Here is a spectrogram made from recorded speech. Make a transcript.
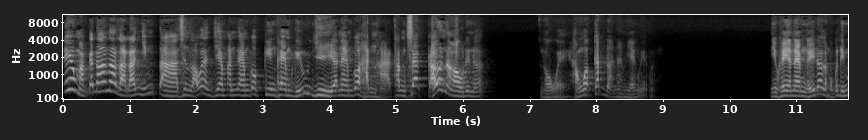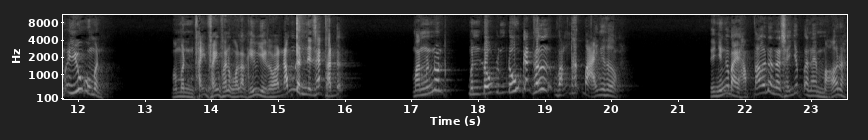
Nếu mà cái đó nó là đã nhiễm tà xin lỗi anh chị em anh em có kiên khem kiểu gì anh em có hành hạ thân xác cỡ nào đi nữa. No way không có cách nào anh em giải quyết nhiều khi anh em nghĩ đó là một cái điểm yếu của mình mà mình phải phải phải gọi là kiểu gì là đóng đinh lên xác thịt đó. Mà nó mình đủ đủ các thứ vẫn thất bại như thường. Thì những cái bài học tới đó nó sẽ giúp anh em mở ra.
